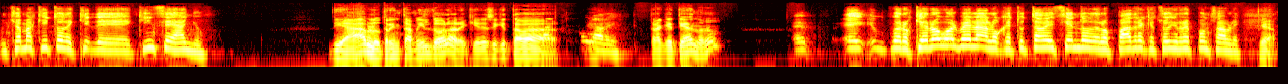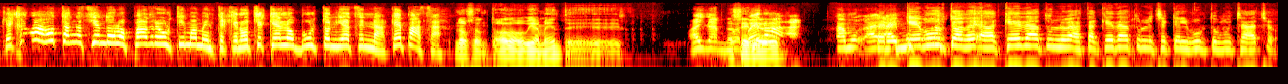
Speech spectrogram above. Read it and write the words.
Un chamaquito de, de 15 años. Diablo, 30 mil dólares. Quiere decir que estaba Dólares. traqueteando, ¿no? Eh, eh, pero quiero volver a lo que tú estabas diciendo de los padres que son irresponsables. Yeah. ¿Qué trabajo están haciendo los padres últimamente? Que no chequean los bultos ni hacen nada. ¿Qué pasa? No son todos, obviamente. Ay, la- bueno, de- estamos- hay- Pero hay ¿qué bulto de, a qué edad tú le, hasta qué edad tú le cheques el bulto, muchacho?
